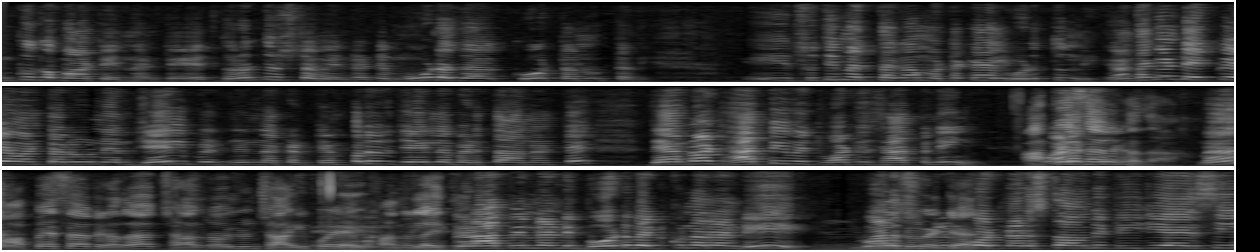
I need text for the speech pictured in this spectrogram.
ఇంకొక మాట ఏంటంటే దురదృష్టం ఏంటంటే మూడద కోర్ట్ అని ఉంటుంది. ఈ శుతిమెత్తగా ముట్టకాయలు కొడుతుంది. అంతకంటే ఎక్కువ ఏమంటారు? నేను జైలు నిన్ను అక్కడ టెంపరీ జైల్లో పెడతా అనంటే they are not happy with what is happening. ఆపేశారు కదా. ఆపేశారు కదా. చాలా రోజుల నుంచి ఆగిపోయాయి పనులు ఇక్కడ ఆపిండండి బోర్డు పెట్టుకున్నారండి. ఇవాళ బోర్డు సుప్రీం పెట్టారు. కోర్టు నడుస్తా ఉంది టీజీఐసి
